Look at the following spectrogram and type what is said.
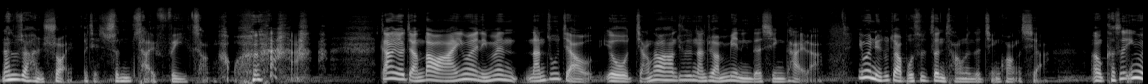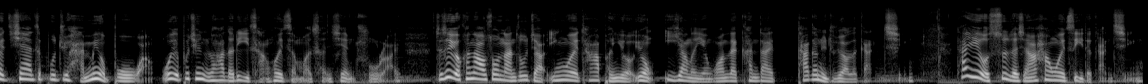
男主角很帅，而且身材非常好。刚刚有讲到啊，因为里面男主角有讲到，他就是男主角面临的心态啦，因为女主角不是正常人的情况下。嗯，可是因为现在这部剧还没有播完，我也不清楚他的立场会怎么呈现出来。只是有看到说男主角因为他朋友用异样的眼光在看待他跟女主角的感情，他也有试着想要捍卫自己的感情，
